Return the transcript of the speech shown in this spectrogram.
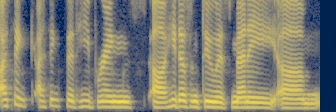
I think I think that he brings. Uh, he doesn't do as many. Um,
